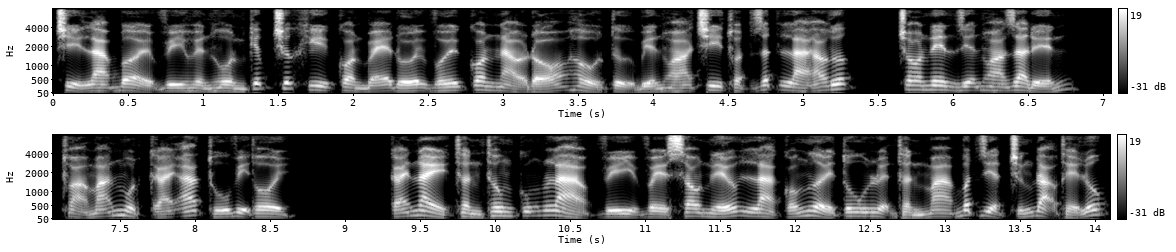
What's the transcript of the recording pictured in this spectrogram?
Chỉ là bởi vì huyền hồn kiếp trước khi còn bé đối với con nào đó hầu tử biến hóa chi thuật rất là áo ước, cho nên diễn hóa ra đến, thỏa mãn một cái ác thú vị thôi. Cái này thần thông cũng là vì về sau nếu là có người tu luyện thần ma bất diệt chứng đạo thể lúc,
